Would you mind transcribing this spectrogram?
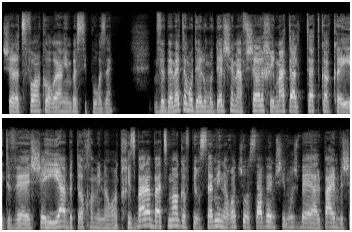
של הצפון קוריאנים בסיפור הזה. ובאמת המודל הוא מודל שמאפשר לחימה תת-קרקעית ושהייה בתוך המנהרות. חיזבאללה בעצמו אגב פרסם מנהרות שהוא עשה בהם שימוש ב-2006,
